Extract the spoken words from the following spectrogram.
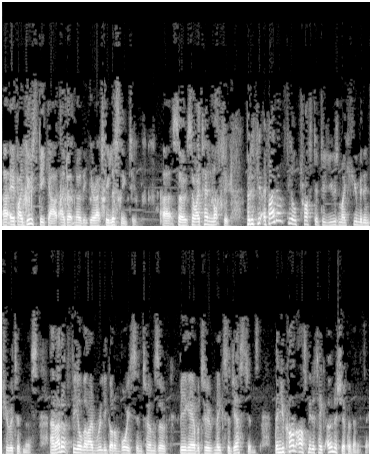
Uh, if I do speak out, I don't know that you're actually listening to. Uh, so, so I tend not to. But if you, if I don't feel trusted to use my human intuitiveness, and I don't feel that I've really got a voice in terms of being able to make suggestions, then you can't ask me to take ownership of anything.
